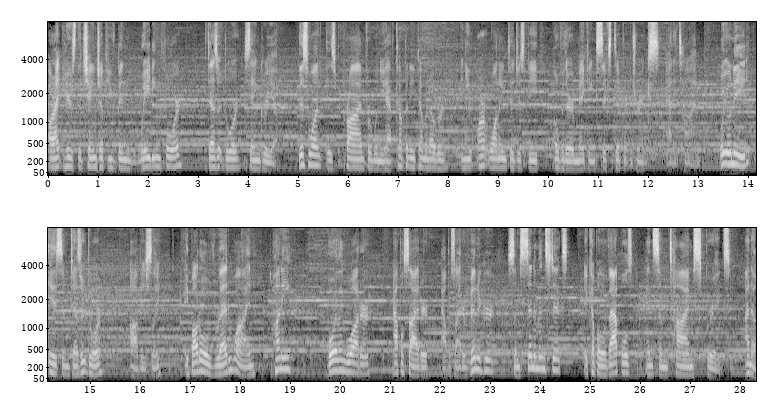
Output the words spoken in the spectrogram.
All right, here's the changeup you've been waiting for Desert Door Sangria. This one is prime for when you have company coming over and you aren't wanting to just be over there making six different drinks at a time. What you'll need is some Desert Door, obviously, a bottle of red wine, honey, boiling water, apple cider, apple cider vinegar, some cinnamon sticks, a couple of apples, and some thyme sprigs. I know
